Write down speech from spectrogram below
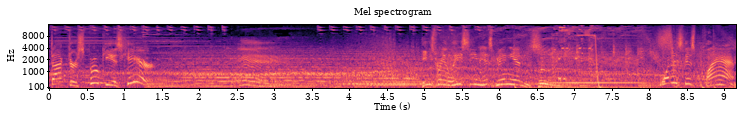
Dr. Spooky is here. He's releasing his minions. Hmm. What is his plan?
